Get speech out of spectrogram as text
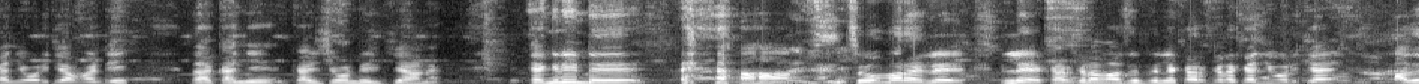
കഞ്ഞി കുടിക്കാൻ വേണ്ടി കഞ്ഞി കഴിച്ചുകൊണ്ടിരിക്കുകയാണ്. എങ്ങനെയുണ്ട്? സൂപ്പർ അല്ലേ? ഇല്ലേ കർക്കിടക മാസത്തിലെ കർക്കിടക കഞ്ഞി കുടിക്കാൻ? അത്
